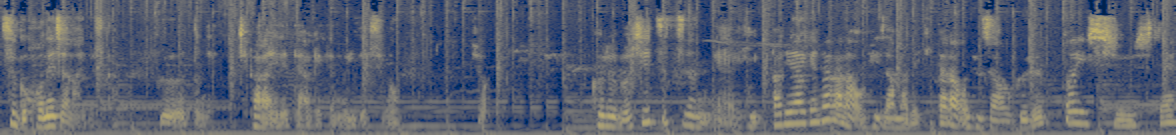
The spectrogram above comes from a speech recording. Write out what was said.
すぐ骨じゃないですか。ぐーっとね、力入れてあげてもいいですよ。くるぶし包んで引っ張り上げながらお膝まで来たらお膝をぐるっと一周して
